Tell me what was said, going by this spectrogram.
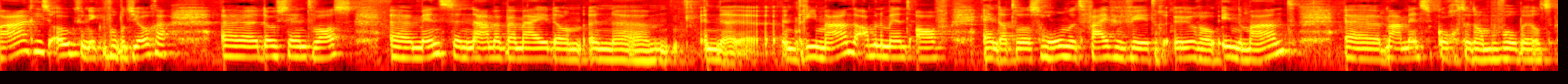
magisch ook toen ik bijvoorbeeld yoga uh, docent was. Uh, mensen namen bij mij dan een, uh, een een drie maanden abonnement af. En dat was 145 euro in de maand. Uh, maar mensen kochten dan bijvoorbeeld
